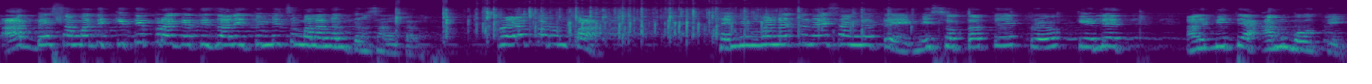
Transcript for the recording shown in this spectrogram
अभ्यासामध्ये किती प्रगती झाली तुम्हीच मला नंतर सांगता. प्रयोग करून पहा. हे मी मनाचं नाही सांगत आहे. मी स्वतः ते प्रयोग केलेत आणि मी ते अनुभवते.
